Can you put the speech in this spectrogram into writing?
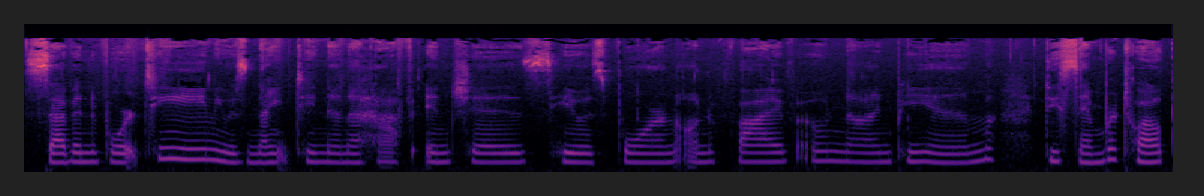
714. He was 19 and a half inches. He was born on 5:09 p.m. December 12th,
